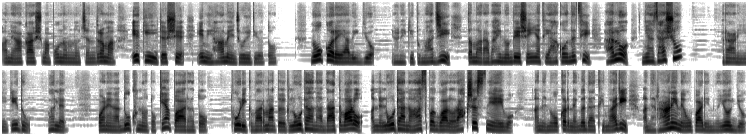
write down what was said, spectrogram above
અને આકાશમાં પૂનમનો ચંદ્રમા એકી ટશે એની સામે જોઈ રહ્યો હતો નોકરે આવી ગયો. એણે કીધું, માજી, તમારા ભાઈનો દેશ અહીંયાથી આખો નથી. હાલો ત્યાં જાશું? રાણીએ કીધું, ભલે. પણ એના દુઃખનો તો ક્યાં પાર હતો? થોડીક વારમાં તો એક લોઢાના દાંતવાળો અને લોઢાના હાથપગવાળો રાક્ષસને આવ્યો અને નોકરને ગદાથી મારી અને રાણીને ઉપાડીને વયો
